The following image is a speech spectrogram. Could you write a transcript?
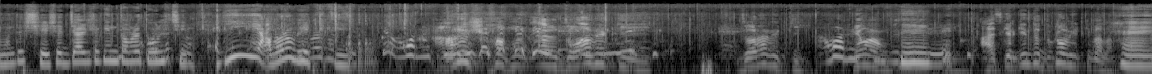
আমাদের শেষের জালটা কিন্তু আমরা তুলছি। ই আবারও ভেটকি। আরে জোড়া ভেটকি। জোড়া ভেটকি। আবার কেমন? হুম। আজকের কিন্তু দুটো ভেটকি পেলাম। হ্যাঁ।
